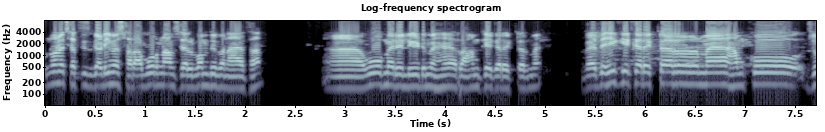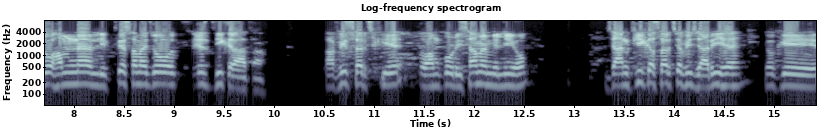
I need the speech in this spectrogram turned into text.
उन्होंने छत्तीसगढ़ी में सराबोर नाम से एल्बम भी बनाया था। वो मेरे लीड में है, राम के कैरेक्टर में। वैदेही के कैरेक्टर में हमको, जो हमने लिखते समय जो फेस दिख रहा था, काफ़ी सर्च किए तो हमको उड़ीसा में मिली हो। जानकी का सर्च अभी जारी है, क्योंकि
